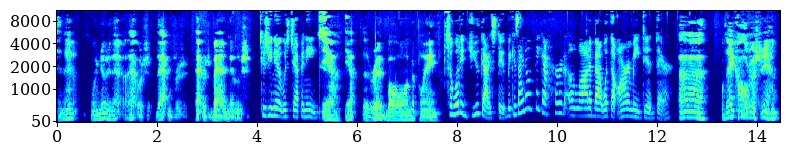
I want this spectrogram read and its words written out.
and then we knew that that was that was that was bad news. Because you knew it was Japanese. Yeah, yeah, the red ball on the plane. So what did you guys do? Because I don't think I've heard a lot about what the Army did there. Uh, well, they called us in,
